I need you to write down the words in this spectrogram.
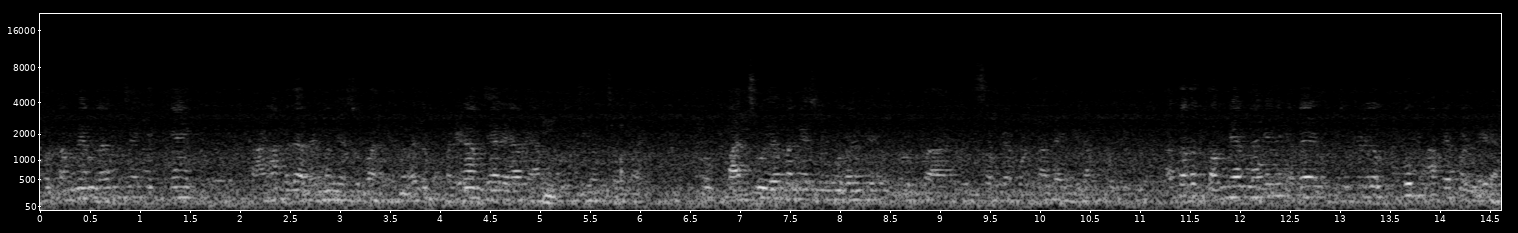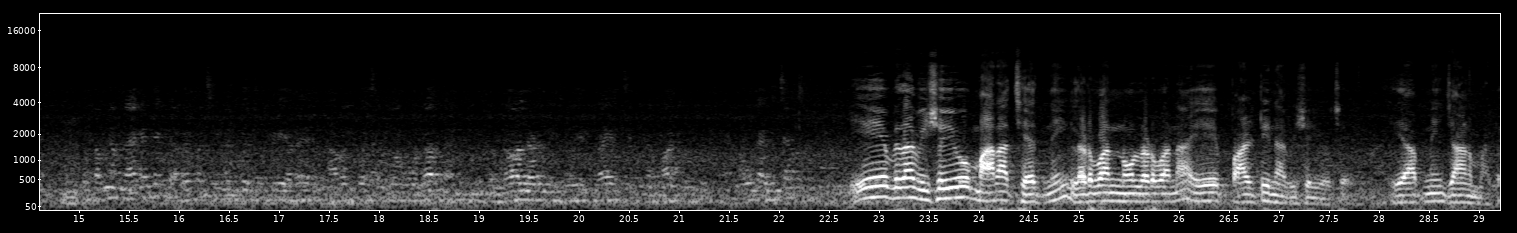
તો તમને એમ લાગે છે કે ક્યાંય ઘણા બધા રેમન્યસ ઉભા થયા હવે જો પરિણામ જ્યારે આવે આપણું જીવન સફળ તો પાછું રેમન્યસ ઊભું રહે છે થોડુંક આ ઉત્સવને પણ સાદાઈથી રાખવું એ બધા વિષયો મારા છે જ નહીં. લડવા ન લડવાના એ પાર્ટીના વિષયો છે. એ આપની જાણ માટે.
